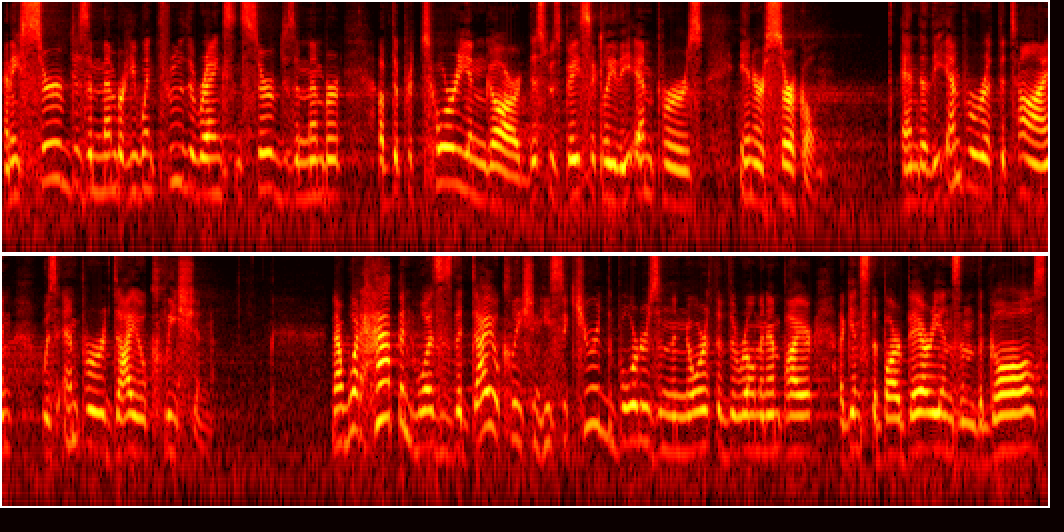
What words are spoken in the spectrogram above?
And he served as a member, he went through the ranks and served as a member of the Praetorian Guard. This was basically the emperor's inner circle. And uh, the emperor at the time was Emperor Diocletian. Now, what happened was is that Diocletian he secured the borders in the north of the Roman Empire against the barbarians and the Gauls,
